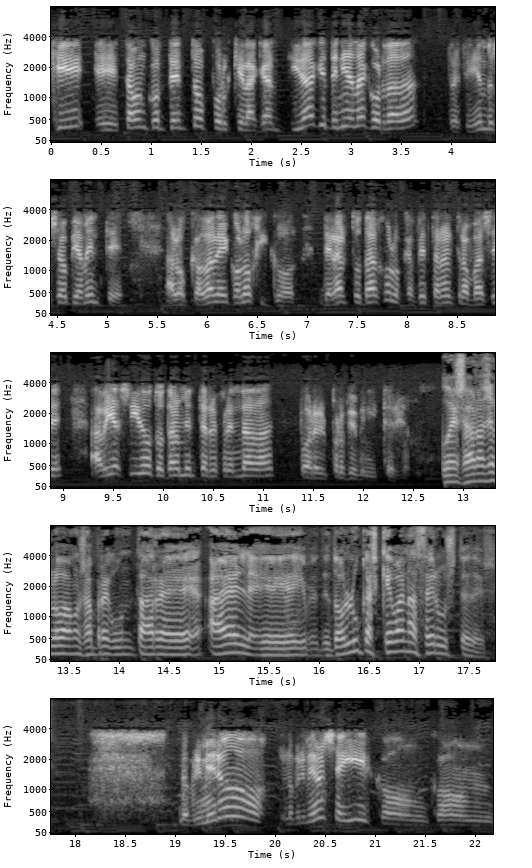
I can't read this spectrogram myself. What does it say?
que eh, estaban contentos porque la cantidad que tenían acordada, refiriéndose obviamente a los caudales ecológicos del Alto Tajo, los que afectan al trasvase, había sido totalmente refrendada por el propio Ministerio. Pues ahora se lo vamos a preguntar eh, a él. Eh, don Lucas, ¿qué van a hacer ustedes? Lo primero, lo primero es seguir con, con,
